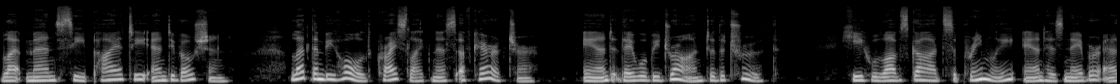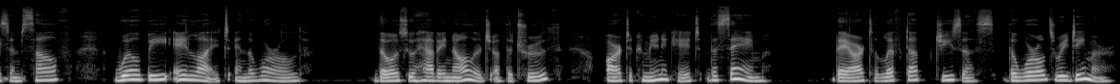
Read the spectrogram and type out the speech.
Let men see piety and devotion. Let them behold Christlikeness of character, and they will be drawn to the truth. He who loves God supremely and his neighbor as himself will be a light in the world. Those who have a knowledge of the truth are to communicate the same. They are to lift up Jesus, the world's Redeemer.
